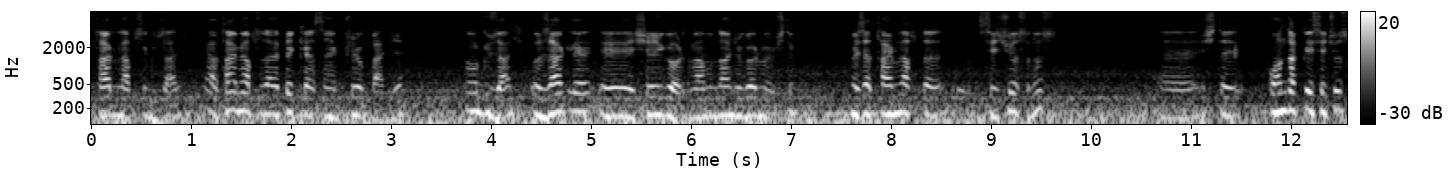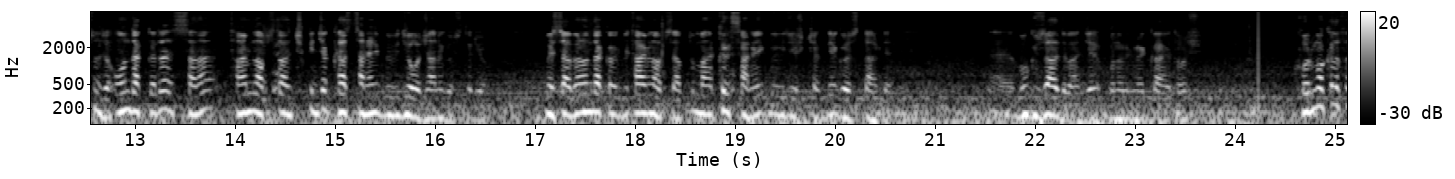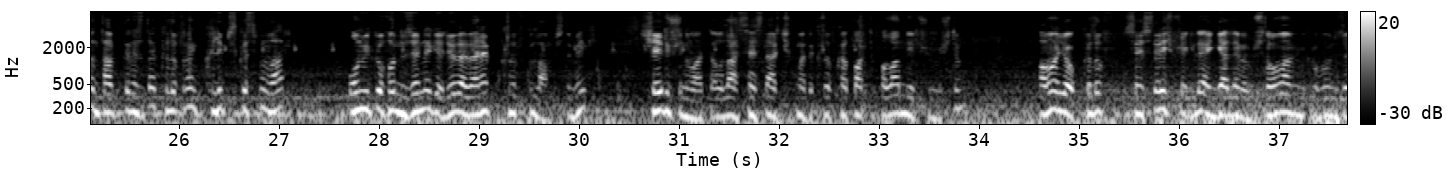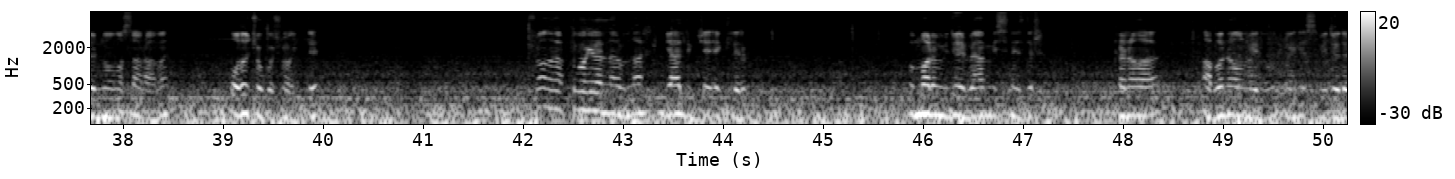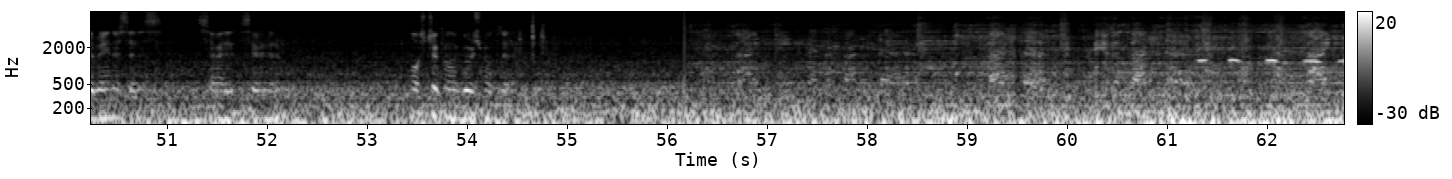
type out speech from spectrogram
Time lapse'ı güzel. Ya time lapse'ı zaten pek kıyaslanacak bir şey yok bence. Ama güzel. Özellikle e, şeyi gördüm. Ben bundan önce görmemiştim. Mesela time lapse'da seçiyorsunuz. E, işte 10 dakikayı seçiyorsunuz ya 10 dakikada sana time lapse'dan çıkınca kaç saniyelik bir video olacağını gösteriyor. Mesela ben 10 dakikalık bir time lapse yaptım. Ben 40 saniyelik bir video çıkacak diye gösterdi. E, bu güzeldi bence. Bunu bilmek gayet hoş. Koruma kılıfını taktığınızda kılıfının clips kısmı var. O mikrofonun üzerine geliyor ve ben hep kılıf kullanmıştım ilk. Şey düşündüm hatta ulan sesler çıkmadı kılıf kapattı falan diye düşünmüştüm. Ama yok kılıf sesleri hiçbir şekilde engellememiş. Tamamen mikrofonun üzerinde olmasına rağmen o da çok hoşuma gitti. Şu an aklıma gelenler bunlar. Geldikçe eklerim. Umarım videoyu beğenmişsinizdir. Kanala abone olmayı da unutmayınız. Videoda beğenirseniz sevinirim. Hoşçakalın. Görüşmek üzere. Thunder, feel the thunder, lightning.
